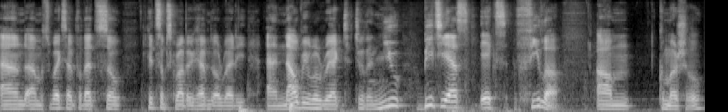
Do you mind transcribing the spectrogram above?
And I'm super excited for that, so hit subscribe if you haven't already. And now we will react to the new BTS X Fila um, commercial,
